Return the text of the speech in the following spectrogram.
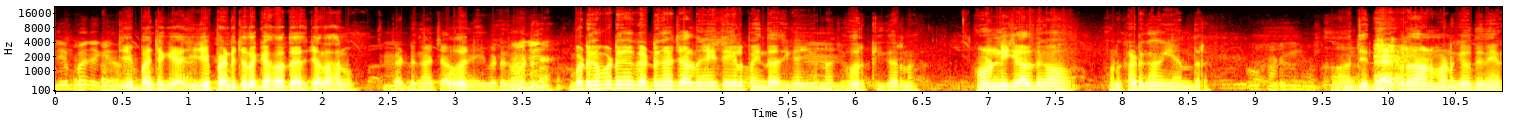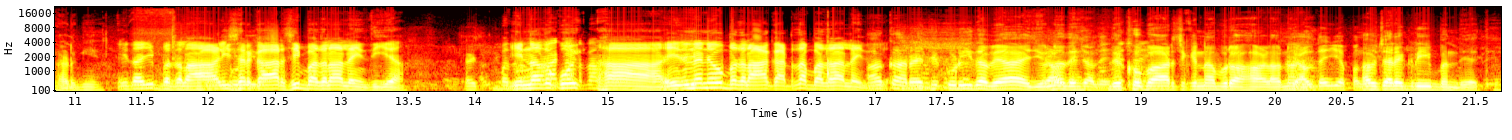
ਜੇਬਾਂ ਚ ਗਿਆ। ਜੇਬਾਂ 'ਚ ਗਿਆ ਜੀ। ਜੇ ਪਿੰਡ 'ਚ ਲੱਗਿਆ ਹੁੰਦਾ ਦਿਸ ਜਾਂਦਾ ਸਾਨੂੰ। ਗੱਡੀਆਂ ਚੱਲਦੀਆਂ ਸੀ ਵੱਡੀਆਂ ਵੱਡੀਆਂ। ਵੱਡੀਆਂ ਵੱਡੀਆਂ ਗੱਡੀਆਂ ਚੱਲਦੀਆਂ ਸੀ ਤੇਲ ਪੈਂਦਾ ਸੀਗਾ ਜੀ ਉਹਨਾਂ 'ਚ। ਹੋਰ ਕੀ ਕਰਨਾ? ਹੁਣ ਨਹੀਂ ਚੱਲਦੀਆਂ ਉਹ। ਹੁਣ ਖੜਗਾਂ ਗਈਆਂ ਅੰਦਰ। ਹਾਂ ਜਿੱਦਾਂ ਦੇ ਪ੍ਰਧਾਨ ਬਣ ਗਏ ਉਦੋਂ ਦੀਆਂ ਖੜ ਗਈਆਂ। ਇਹ ਤਾਂ ਜੀ ਬਦਲਾਅ ਵਾਲੀ ਸਰਕਾਰ ਸੀ ਬਦਲਾ ਲੈਂਦੀ ਆ। ਇਹਨਾਂ ਤੋਂ ਕੋਈ ਹਾਂ ਇਹਨਾਂ ਨੇ ਉਹ ਬਦਲਾਅ ਕੱਢਦਾ ਬਦਲਾ ਲੈਂਦੀ ਆ। ਘਰ ਇੱਥੇ ਕੁੜੀ ਦਾ ਵਿਆਹ ਹੈ ਜੀ ਉਹਨਾਂ ਦੇ। ਦੇਖੋ ਬਾਹਰ 'ਚ ਕਿੰਨਾ ਬੁਰਾ ਹਾਲ ਆ ਉਹਨਾਂ ਚੱਲਦੇ ਜੀ ਦਾ ਆਪਾਂ ਆ ਵਿਚਾਰੇ ਗਰੀਬ ਬੰਦੇ ਆ ਇੱਥੇ।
